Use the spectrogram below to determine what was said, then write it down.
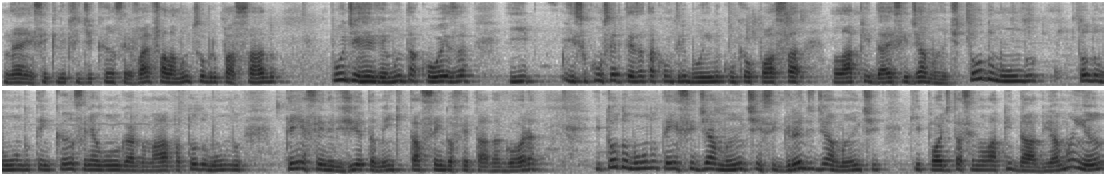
né, esse eclipse de câncer vai falar muito sobre o passado. Pude rever muita coisa e isso com certeza está contribuindo com que eu possa lapidar esse diamante. Todo mundo, todo mundo tem câncer em algum lugar do mapa, todo mundo tem essa energia também que está sendo afetada agora. E todo mundo tem esse diamante, esse grande diamante que pode estar sendo lapidado. E amanhã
